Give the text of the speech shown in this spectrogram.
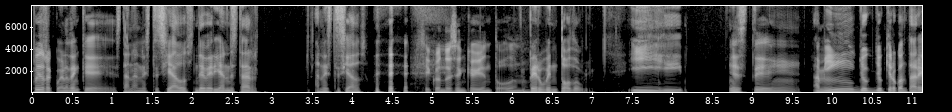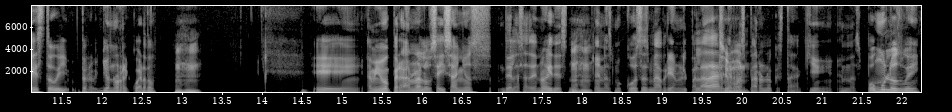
pues recuerden que están anestesiados, deberían de estar anestesiados, Sí, cuando dicen que oyen todo, ¿no? pero ven todo, güey. Y este, a mí yo, yo quiero contar esto, güey, pero yo no recuerdo. Eh, a mí me operaron a los seis años de las adenoides. En las mucosas me abrieron el paladar, me rasparon lo que está aquí en los pómulos, güey.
